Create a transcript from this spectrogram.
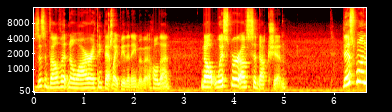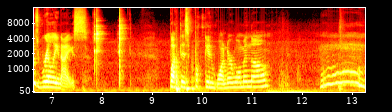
is this Velvet Noir? I think that might be the name of it. Hold on. No, Whisper of Seduction. This one's really nice. But this fucking Wonder Woman, though.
